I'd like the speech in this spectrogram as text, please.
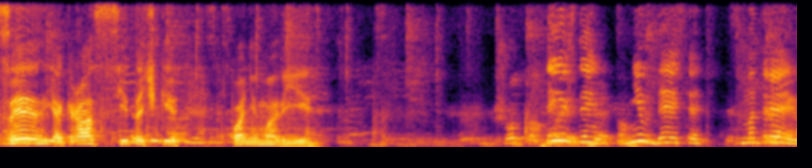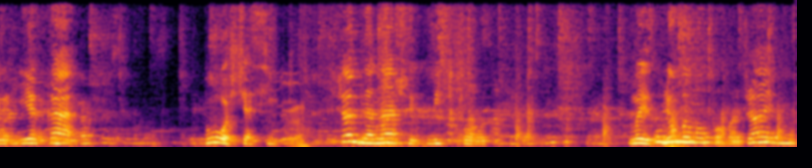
це якраз сіточки пані Марії. Тиждень, днів 10, смотря яка Площа сітки. все для наших військових. Ми любимо, поважаємо.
